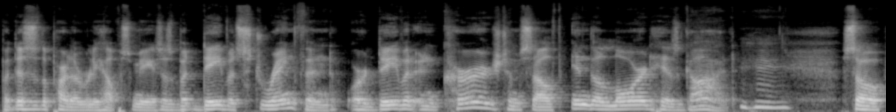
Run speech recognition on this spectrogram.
But this is the part that really helps me. It says, But David strengthened, or David encouraged himself in the Lord his God. Mm-hmm. So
